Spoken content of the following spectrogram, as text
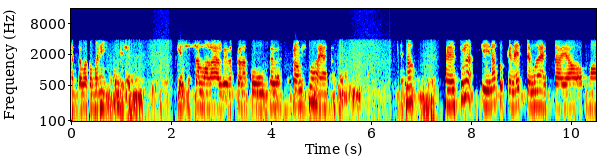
jätavad oma liikumised, kes siis samal ajal võivad ka nagu sellest raamist maha jääda. et noh, tulebki natukene ette mõelda ja oma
